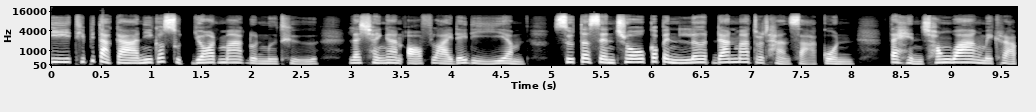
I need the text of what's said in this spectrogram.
อีทิพิตากานี่ก็สุดยอดมากบนมือถือ และใช้งานออฟไลน์ได้ดีเยี่ยมซูเตอร์เซ็นทรัลก็เป็นเลิศด้านมาตรฐานสากล แต่เห็นช่องว่างไหมครับ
